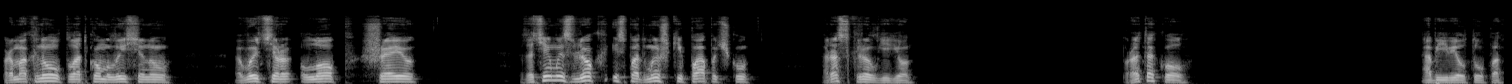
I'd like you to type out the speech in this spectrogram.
промокнул платком лысину, вытер лоб, шею, затем извлек из подмышки папочку, раскрыл ее. «Протокол», — объявил тупо.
